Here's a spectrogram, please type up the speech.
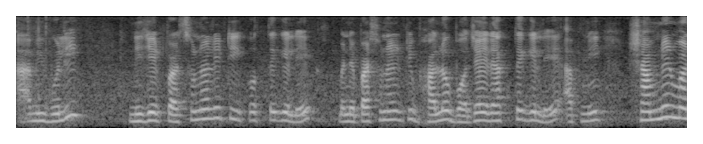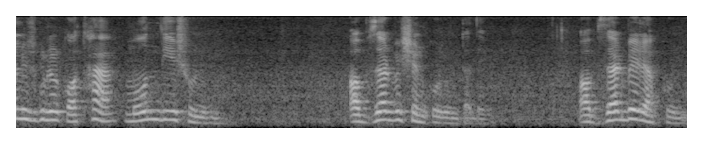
আমি বলি, নিজের পার্সোনালিটি করতে গেলে মানে পার্সোনালিটি ভালো বজায় রাখতে গেলে আপনি সামনের মানুষগুলোর কথা মন দিয়ে শুনুন। অবজারভেশন করুন তাদের। অবজার্ভে রাখুন।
